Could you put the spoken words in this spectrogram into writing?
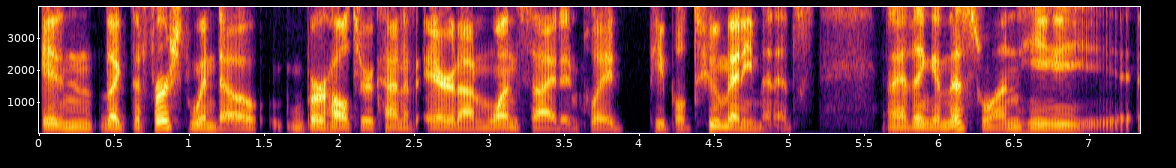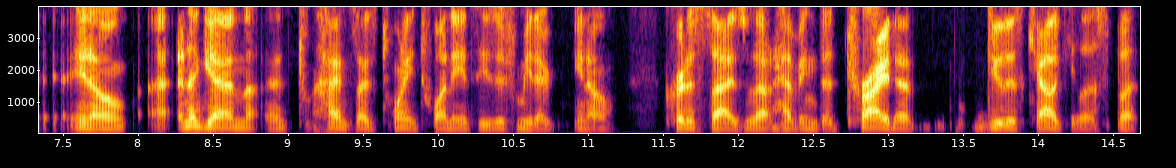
in like the first window, Berhalter kind of aired on one side and played people too many minutes. And I think in this one, he, you know, and again, uh, hindsight's twenty twenty. It's easier for me to, you know, criticize without having to try to do this calculus. But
